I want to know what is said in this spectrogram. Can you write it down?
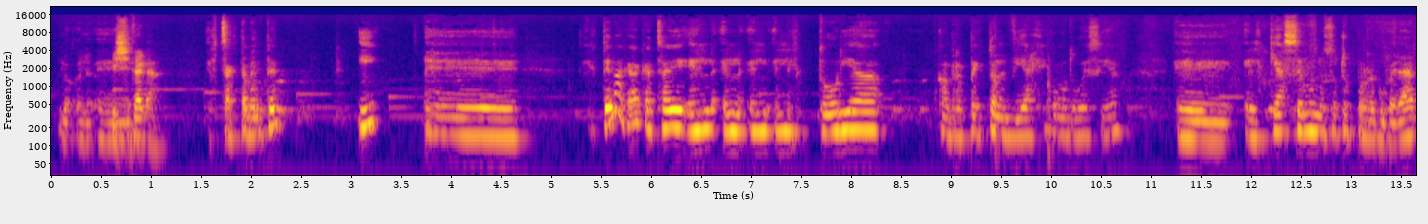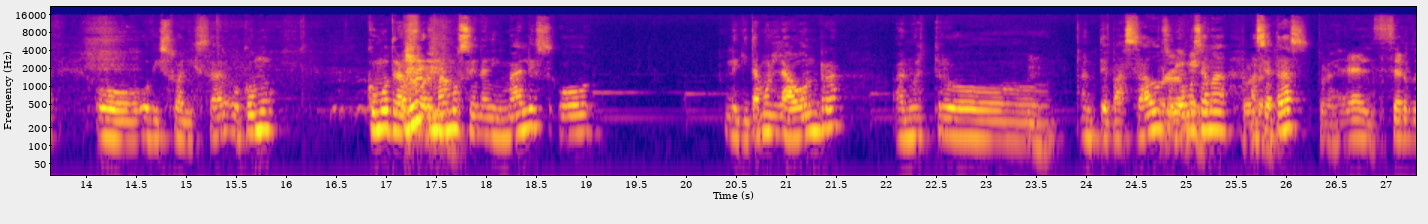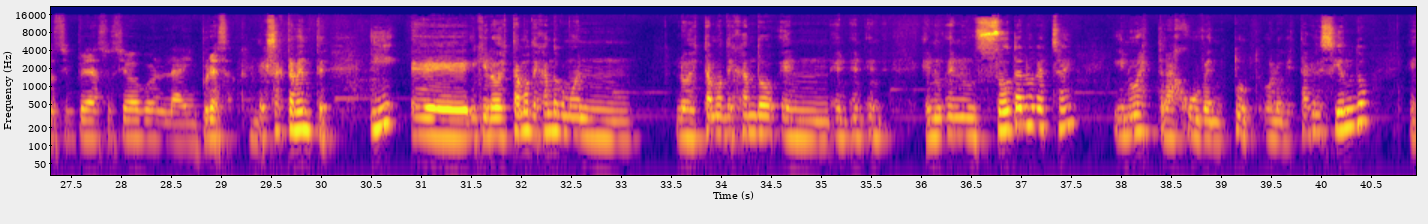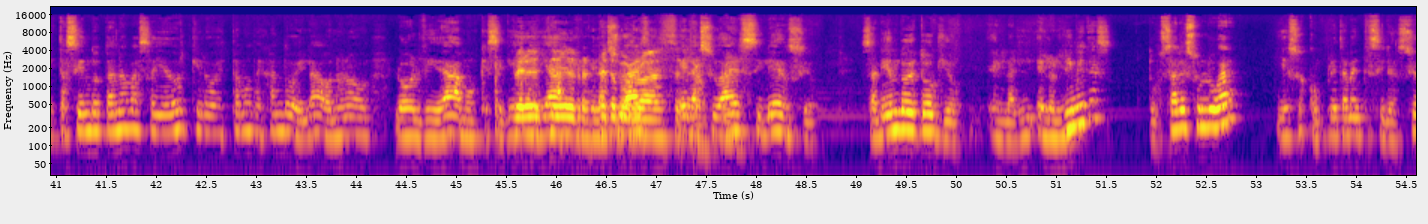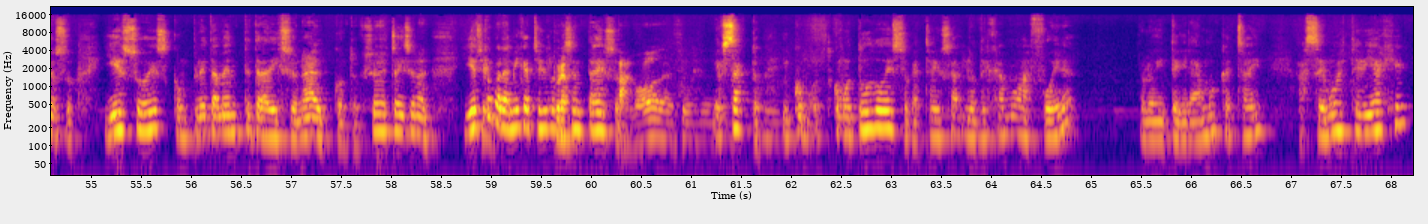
lo- eh, Ishitaka. Exactamente. Y eh, el tema acá, ¿cachai? Es la historia con respecto al viaje, como tú decías. eh, el qué hacemos nosotros por recuperar o, o visualizar, o cómo, cómo transformamos en animales o le quitamos la honra a nuestros antepasados, Por o cómo que- se llama, lo- hacia atrás. Por lo general, el cerdo siempre es asociado con la impureza. Exactamente. Y, eh, y que los estamos dejando como en. Los estamos dejando en, en, en, un- sótano, ¿cachai? Y nuestra juventud, o lo que está creciendo, está siendo tan avasallador que los estamos dejando de lado, no nos lo olvidamos, que se este allá, el en la ciudad, en la ciudad del Mm. silencio, saliendo de Tokio, en, la- en los límites, tú sales a un lugar y eso es completamente silencioso. Y eso es completamente tradicional, construcciones tradicionales. Y esto Sí. para mí, ¿cachai? Pura Representa eso. Pagodas. Exacto. Y como, como todo eso, ¿cachai? O sea, los dejamos afuera, los integramos, ¿cachai? Hacemos este viaje,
